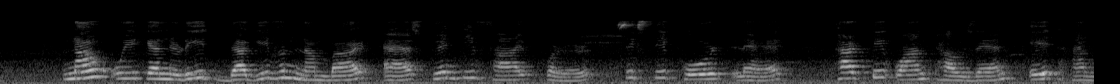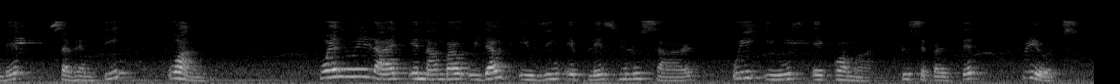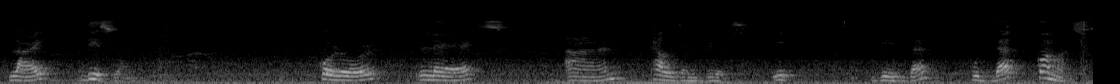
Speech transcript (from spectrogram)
Now we can read the given number as 25 crore 64 lakh 31,871. When we write a number without using a place value chart, we use a comma to separate periods like this one. Crore, lakhs and thousand periods. It give the put the commas.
